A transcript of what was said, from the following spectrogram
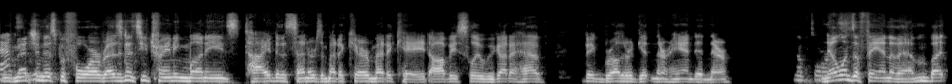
We've mentioned this before. Residency training monies tied to the centers of Medicare, Medicaid. Obviously, we got to have Big Brother getting their hand in there. No one's a fan of them, but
